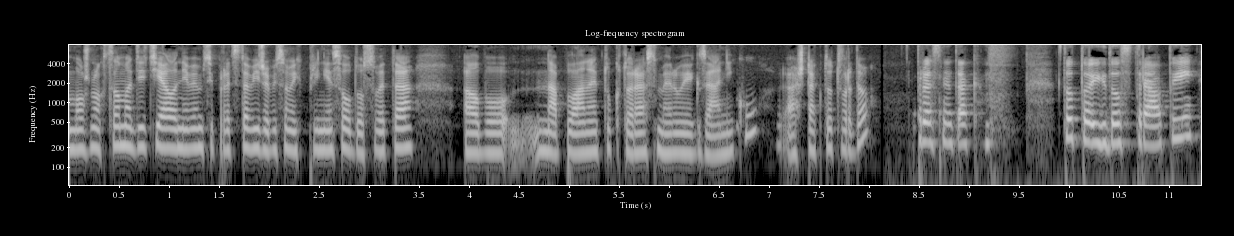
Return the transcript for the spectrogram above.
možno chcel mať deti, ale neviem si predstaviť, že by som ich priniesol do sveta alebo na planetu, ktorá smeruje k zániku? Až takto tvrdo? Presne tak. Toto ich dosť trápi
